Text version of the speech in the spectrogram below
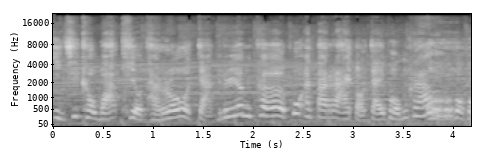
อิชิคาวะเคียวทาโร่จากเรื่องเธอผู้อันตรายต่อใจผมครับ โอ้โห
